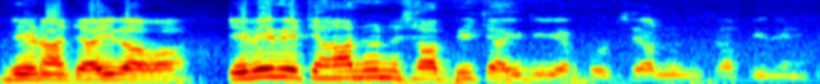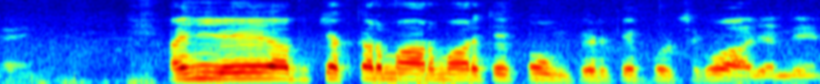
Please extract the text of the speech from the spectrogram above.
ਦੇਣਾ ਚਾਹੀਦਾ ਵਾ ਇਹਦੇ ਵਿੱਚ ਸਾਨੂੰ ਨਿਸ਼ਾਬੀ ਚਾਹੀਦੀ ਹੈ ਪੁਲਿਸ ਸਾਨੂੰ ਨਿਸ਼ਾਬੀ ਦੇਣੀ ਚਾਹੀਦੀ ਅਸੀਂ ਇਹ ਚੱਕਰ ਮਾਰ ਮਾਰ ਕੇ ਘੁੰਮ ਫਿਰ ਕੇ ਪੁਲਿਸ ਕੋ ਆ ਜਾਂਦੇ ਆ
